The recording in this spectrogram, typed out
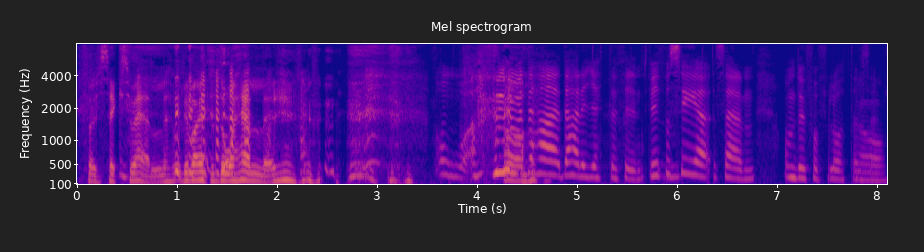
för sexuell och det var jag inte då heller. Åh, nej men det här, det här är jättefint. Vi får se sen om du får förlåtelse.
